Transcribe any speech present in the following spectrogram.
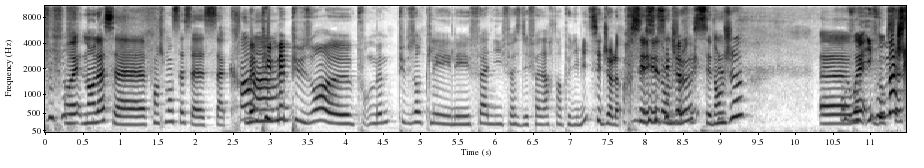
Ouais, non, là, ça, franchement, ça, ça, ça craint. même hein. plus même plus besoin euh, pour- même plus besoin que les, les fans ils fassent des fanarts un peu limites, c'est déjà là. C'est, c'est dans le jeu. C'est dans le jeu. Euh, vous- ouais, il vous donc mâche ça,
